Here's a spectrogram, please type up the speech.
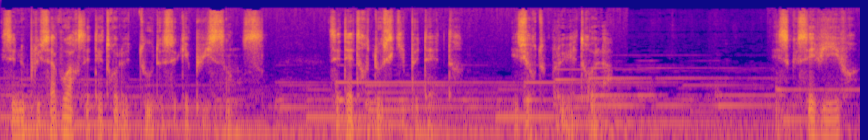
c'est ne plus savoir, c'est être le tout de ce qu'est puissance, c'est être tout ce qui peut être, et surtout plus être là. Est-ce que c'est vivre,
